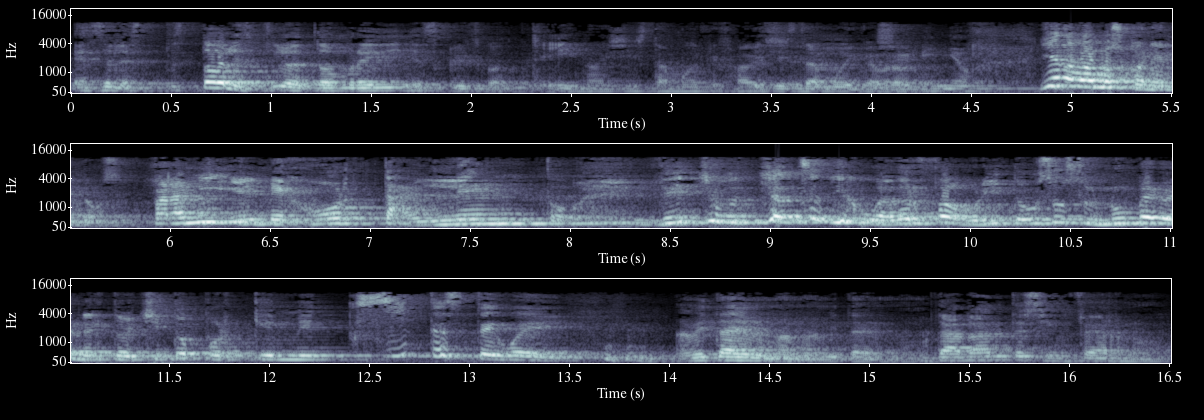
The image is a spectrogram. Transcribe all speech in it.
es, el, es todo el estilo de Tom Brady es Chris Godwin. Sí, no, y sí está muy rifado. Y sí está muy cabrón. niño. Y ahora vamos con el 2. Para mí, el mejor talento. De hecho, Chance es mi jugador favorito. Uso su número en el tochito porque me excita este güey. A mí también me mama, a mí también me mama. Davantes Inferno.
